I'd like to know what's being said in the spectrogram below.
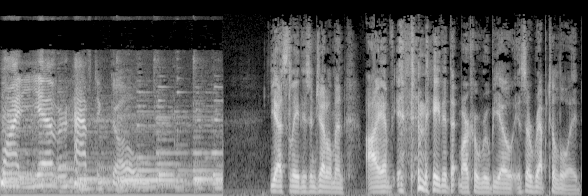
Why do you ever have to go? Yes, ladies and gentlemen, I have intimated that Marco Rubio is a reptiloid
